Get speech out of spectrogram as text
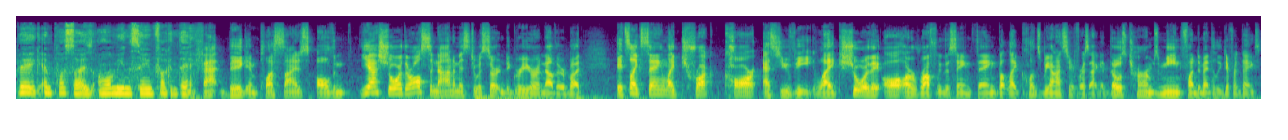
big, and plus size all mean the same fucking thing. fat, big, and plus size, all the yeah, sure, they're all synonymous to a certain degree or another, but it's like saying like truck, car, SUV. Like, sure, they all are roughly the same thing, but like, let's be honest here for a second. Those terms mean fundamentally different things.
